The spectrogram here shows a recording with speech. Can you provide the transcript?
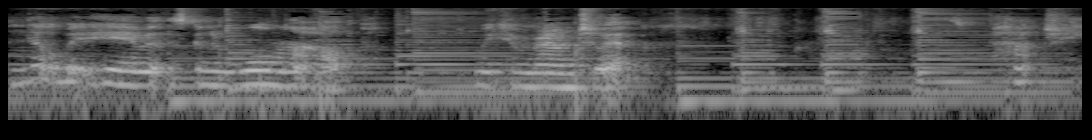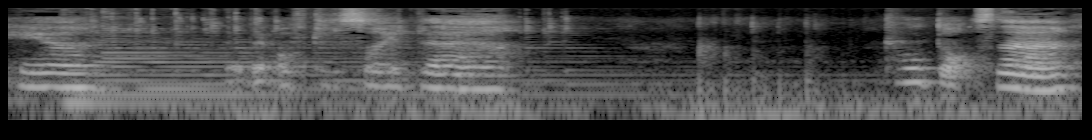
a little bit here, but it's going to warm that up. We can round to it. patch here, a little bit off to the side there. Couple dots there.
